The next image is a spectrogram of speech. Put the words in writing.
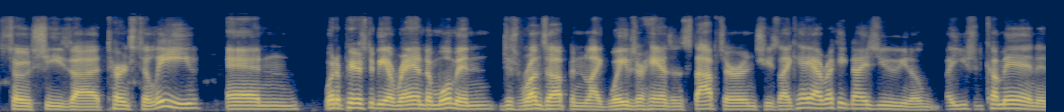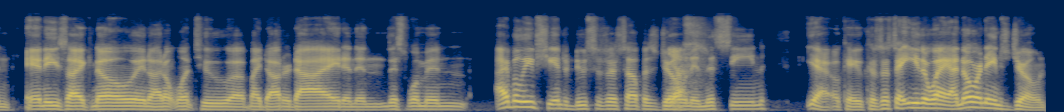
So she's uh turns to leave and what appears to be a random woman just runs up and like waves her hands and stops her and she's like hey i recognize you you know you should come in. And and he's like no you know i don't want to uh, my daughter died. And then this woman i believe she introduces herself as joan Yes. in this scene yeah okay because let's say either way i know her name's joan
